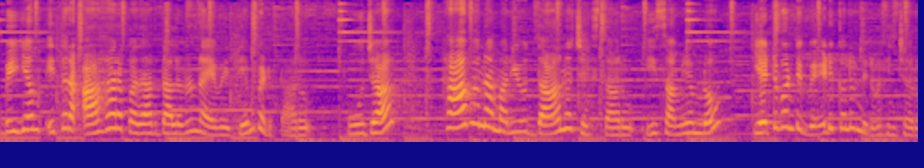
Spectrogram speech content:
బియ్యం ఇతర ఆహార పదార్థాలను నైవేద్యం పెడతారు. పూజ హావన మరియు దాన చేస్తారు. ఈ సమయంలో ఎటువంటి వేడుకలు నిర్వహించరు.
